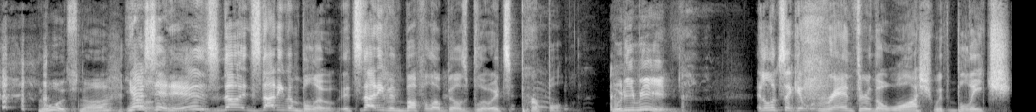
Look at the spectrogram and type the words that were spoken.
no, it's not. Yes, it is. It's not, it's not even blue. It's not even Buffalo Bills blue. It's purple. What do you mean? It looks like it ran through the wash with bleach.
